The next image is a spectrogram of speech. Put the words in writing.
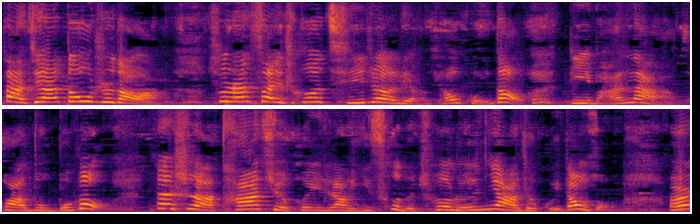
大家都知道啊，虽然赛车骑着两条轨道，底盘呐跨度不够，但是啊，它却可以让一侧的车轮压着轨道走，而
